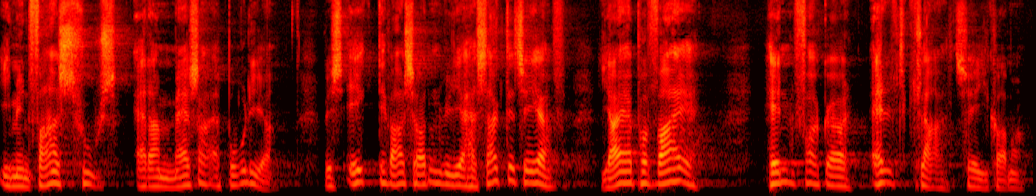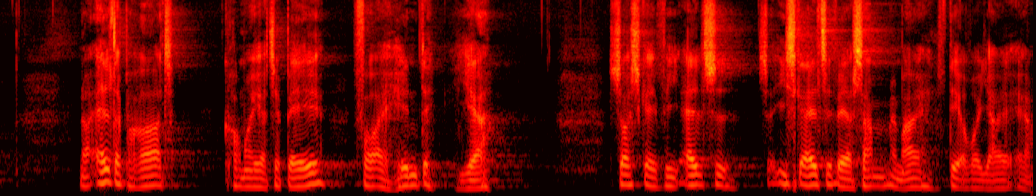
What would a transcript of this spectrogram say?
I min fars hus er der masser af boliger. Hvis ikke det var sådan, ville jeg have sagt det til jer. Jeg er på vej hen for at gøre alt klar til I kommer. Når alt er parat, kommer jeg tilbage for at hente jer. Så skal vi altid, så I skal altid være sammen med mig, der hvor jeg er.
